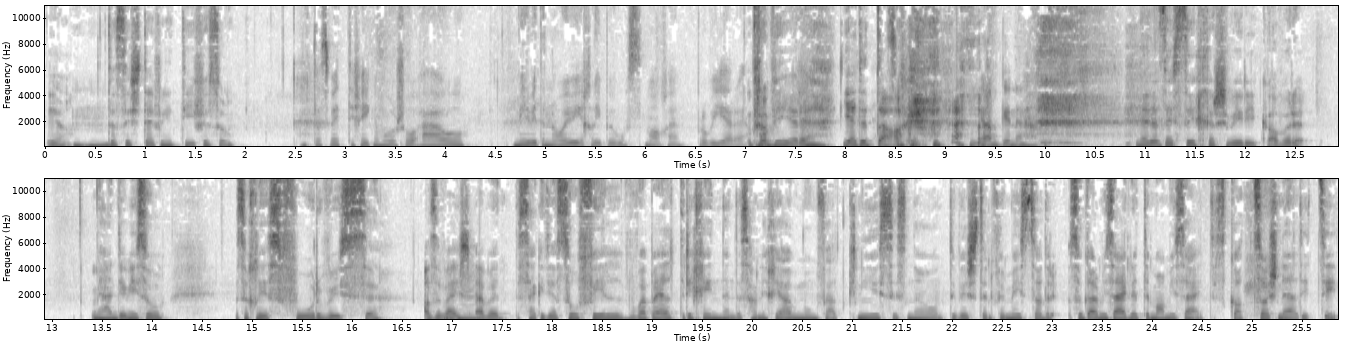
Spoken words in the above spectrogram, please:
ja, mhm. das ist definitiv so. Und das werde ich irgendwo schon auch mir wieder neu ein bisschen bewusst machen, probieren. Probieren, jeden Tag. ja, genau. Nein, das ist sicher schwierig, aber wir haben ja wie so, so ein, ein Vorwissen. Also weißt, mhm. eben, sagen ja so viel, wo eben ältere Kinder haben, das habe ich ja auch im Umfeld, genieße es noch und du wirst dann vermissen. Oder sogar meine eigene Mami sagt, es geht so schnell die Zeit.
